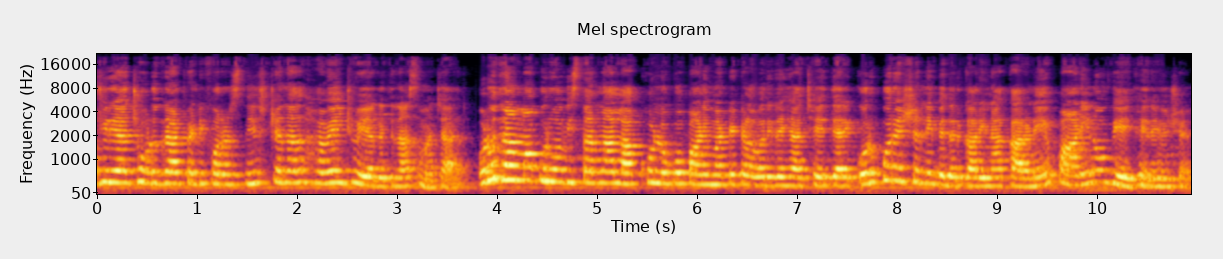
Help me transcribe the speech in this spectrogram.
ટ્વેન્ટી ફોર ન્યૂઝ ચેનલ હવે જોઈએ અગત્યના સમાચાર. વડોદરામાં પૂર્વ વિસ્તારના લાખો લોકો પાણી માટે ટળવરી રહ્યા છે ત્યારે કોર્પોરેશનની બેદરકારીના કારણે પાણીનો વ્યય થઈ રહ્યો છે.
